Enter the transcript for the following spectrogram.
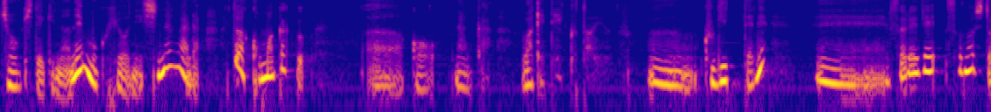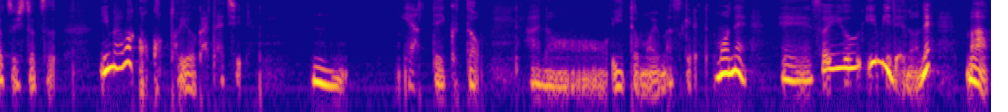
長期的な、ね、目標にしながらあとは細かくあこうなんか分けていくという、うん、区切ってね、えー、それでその一つ一つ今はここという形で、うん、やっていくと、あのー、いいと思いますけれどもね、えー、そういう意味でのね、ま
